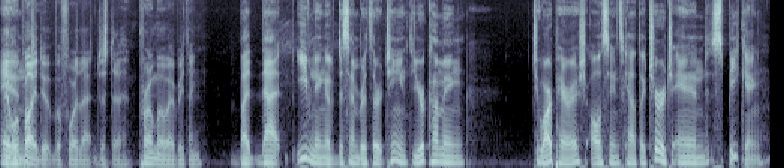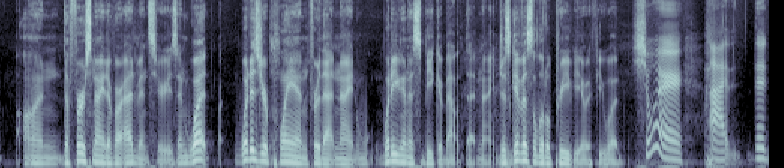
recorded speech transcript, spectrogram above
Yeah, we'll probably do it before that just to promo everything. But that evening of December 13th, you're coming to our parish, All Saints Catholic Church, and speaking on the first night of our Advent series. And what what is your plan for that night? What are you going to speak about that night? Just give us a little preview, if you would. Sure. Uh, the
